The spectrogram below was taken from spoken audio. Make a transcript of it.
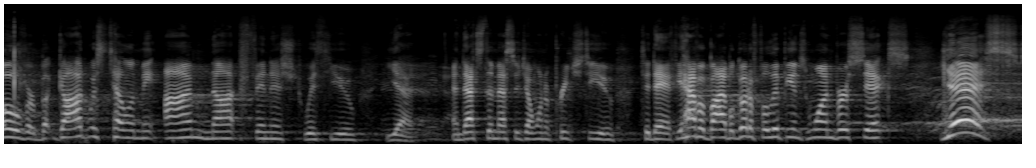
over, but God was telling me, I'm not finished with you yet. And that's the message I want to preach to you today. If you have a Bible, go to Philippians 1, verse 6. Yes!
